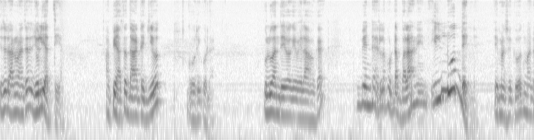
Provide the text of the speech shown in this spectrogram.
ඒකට අර මනසට ජොලියක් තියෙනවා. අපි අත දාට ගියොත් ගෝරි ගොඩයි. පුළුවන් දේ වගේ වෙලාවක වෙන්න ඇරලා පොඩ්ඩක් බලන්න ඉල්ලුවොත් දෙන්න. ඒ මනස කිව්වොත් මට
